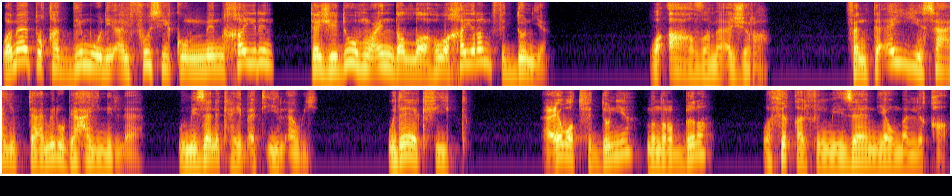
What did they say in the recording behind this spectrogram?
وما تقدموا لأنفسكم من خير تجدوه عند الله هو خيرا في الدنيا. وأعظم أجرا. فانت أي سعي بتعمله بعين الله وميزانك هيبقى تقيل قوي. وده يكفيك. عوض في الدنيا من ربنا وثقل في الميزان يوم اللقاء.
